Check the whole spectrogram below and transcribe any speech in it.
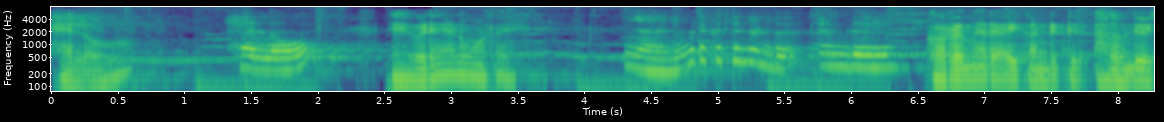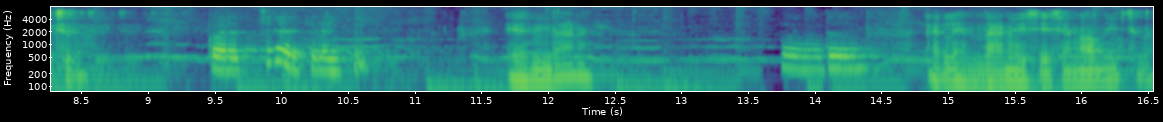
ഹലോ ഹലോ എവിടെയാണ് മോളെ? ഞാനിവിടെ തന്നെ ഉണ്ട് എന്തേ? കുറേ നേരമായി കണ്ടിട്ട് അതുകൊണ്ട് ചോദിച്ചതാ. കുറച്ച് തിരക്കിലായി പോയി എന്താണ്? എന്ത്? അല്ല എന്താണ് വിശേഷങ്ങളെന്ന് ചോദിച്ചതാ.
